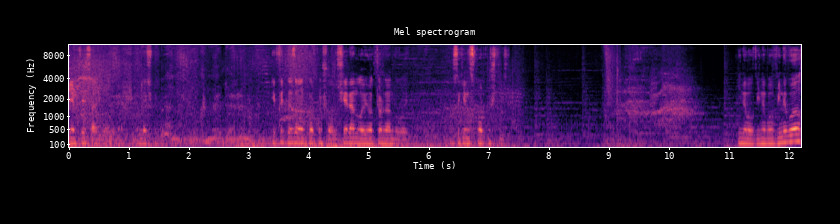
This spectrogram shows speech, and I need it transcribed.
gameplay sergiliyor. Birleşmiyor. Ifrit ne zaman korkmuş oldu? Şeyden dolayı, Nocturne'den dolayı. Yoksa kendisi korkmuş değil. Winnable, winnable, winnable.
